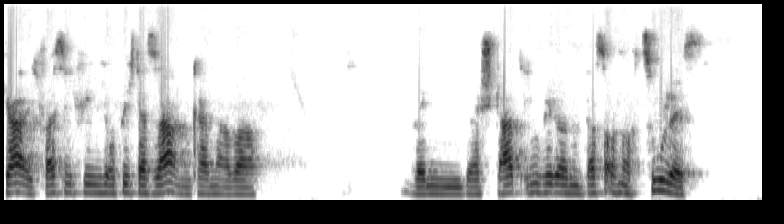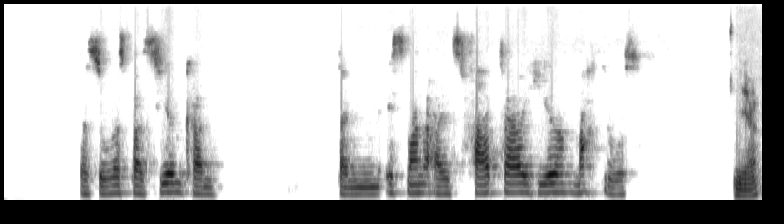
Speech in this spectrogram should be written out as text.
ja, ich weiß nicht, wie, ob ich das sagen kann, aber wenn der Staat irgendwie dann das auch noch zulässt, dass sowas passieren kann, dann ist man als Vater hier machtlos. Ja.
